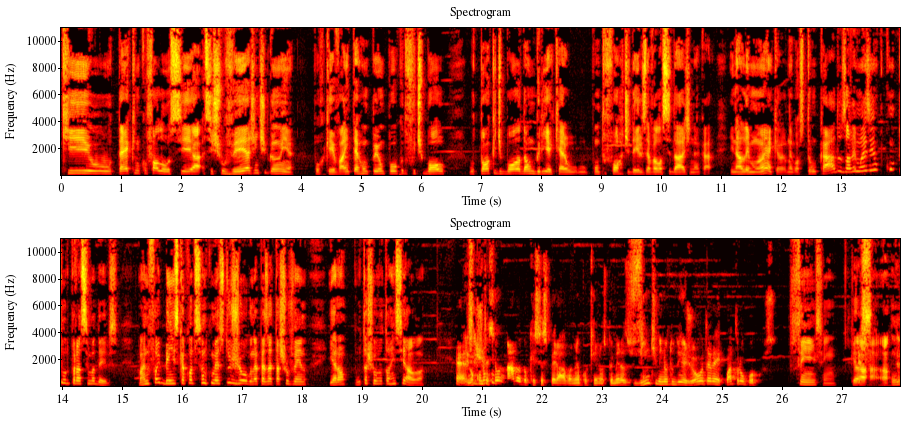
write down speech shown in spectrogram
que o técnico falou: se, a- se chover, a gente ganha, porque vai interromper um pouco do futebol, o toque de bola da Hungria, que era o, o ponto forte deles, a velocidade, né, cara? E na Alemanha, aquele negócio truncado, os alemães iam com tudo pra cima deles. Mas não foi bem isso que aconteceu no começo do jogo, né? Apesar de estar chovendo. E era uma puta chuva torrencial lá. É, não Esse aconteceu nada do que se esperava, né? Porque nos primeiros 20 minutos de jogo teve quatro gols. Sim, sim. Porque a, Esse- a- a Hungria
